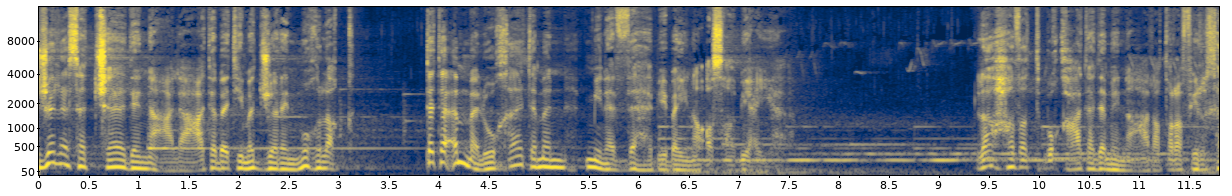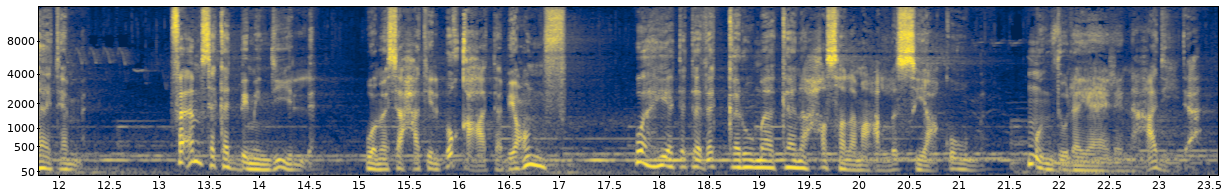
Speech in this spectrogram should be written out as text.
جلست شاد على عتبة متجر مغلق تتأمل خاتما من الذهب بين أصابعها. لاحظت بقعة دم على طرف الخاتم فأمسكت بمنديل ومسحت البقعة بعنف وهي تتذكر ما كان حصل مع اللص يعقوب منذ ليال عديدة.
